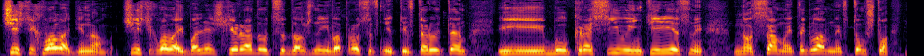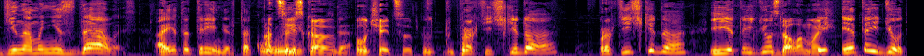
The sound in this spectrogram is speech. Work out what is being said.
честь и хвала Динамо. Честь и хвала. И болельщики радоваться должны, и вопросов нет. И второй тайм и был красивый, интересный. Но самое это главное в том, что Динамо не сдалась. А это тренер такой. А ЦСКА, да. получается? Практически да. Практически да. И это идет. Сдала матч. Это идет.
